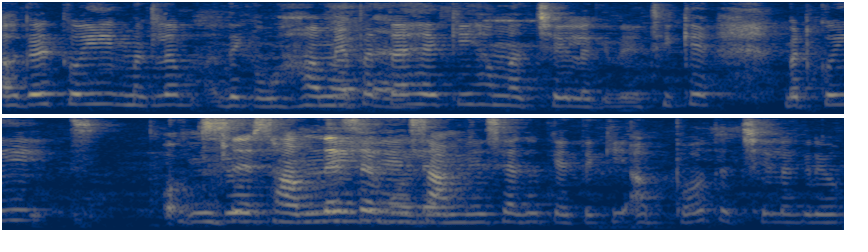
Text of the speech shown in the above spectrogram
अगर कोई मतलब देखो हमें पता है। कि हम अच्छे लग रहे हैं ठीक है? बट कोई जो सामने से है सामने से अगर कहते कि आप बहुत अच्छे लग रहे हो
